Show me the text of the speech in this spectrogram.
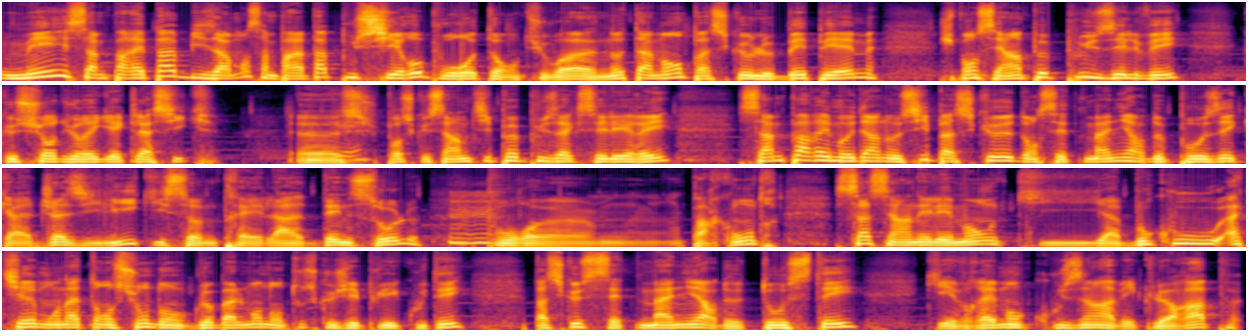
Mais ça me paraît pas bizarrement, ça me paraît pas poussiéreux pour autant, tu vois, notamment parce que le BPM, je pense, est un peu plus élevé que sur du reggae classique. Euh. Je pense que c'est un petit peu plus accéléré. Ça me paraît moderne aussi parce que dans cette manière de poser qu'a Jazzy Lee, qui sonne très la dancehall, Mhm. pour euh, par contre, ça c'est un élément qui a beaucoup attiré mon attention donc globalement dans tout ce que j'ai pu écouter parce que cette manière de toaster qui est vraiment cousin avec le rap,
